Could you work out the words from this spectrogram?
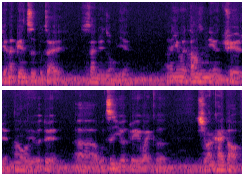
演的编制不在三军总医院，那因为当时年缺人，那我有个对呃我自己又对外科喜欢开刀，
